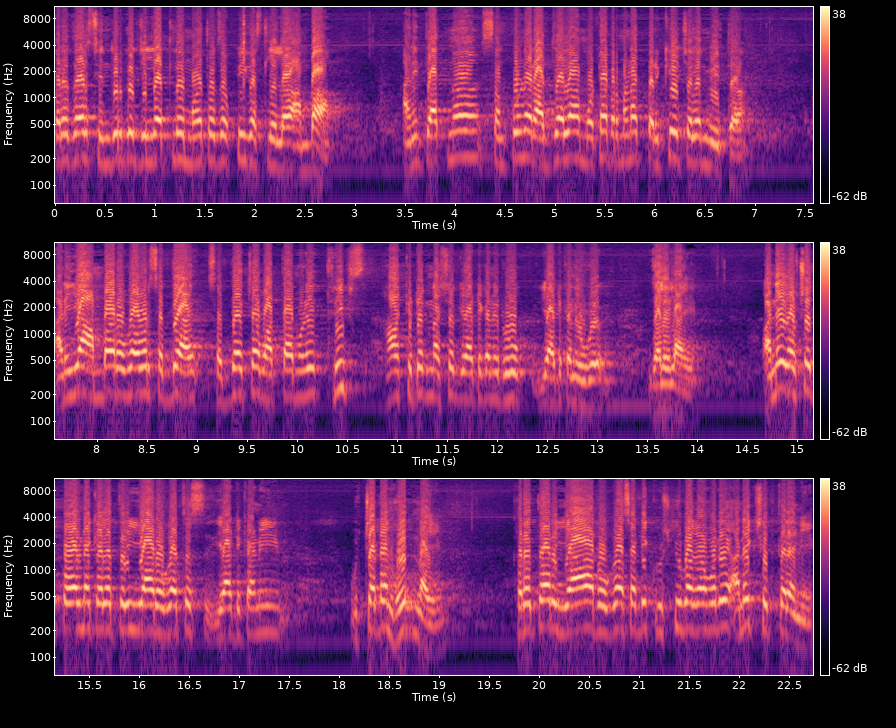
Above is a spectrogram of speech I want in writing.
खरं तर सिंधुदुर्ग जिल्ह्यातलं महत्त्वाचं पीक असलेलं आंबा आणि त्यातनं संपूर्ण राज्याला मोठ्या प्रमाणात परकीय चलन मिळतं. आणि या आंबा रोगावर सध्या सध्याच्या वातावरणामुळे थ्रिप्स हा कीटकनाशक या ठिकाणी रोग या ठिकाणी उघड झालेला आहे. अनेक औषध फवारण्या केल्या तरी या रोगाचं या ठिकाणी उच्चाटन होत नाही. खरं तर या रोगासाठी कृषी विभागामध्ये अनेक शेतकऱ्यांनी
